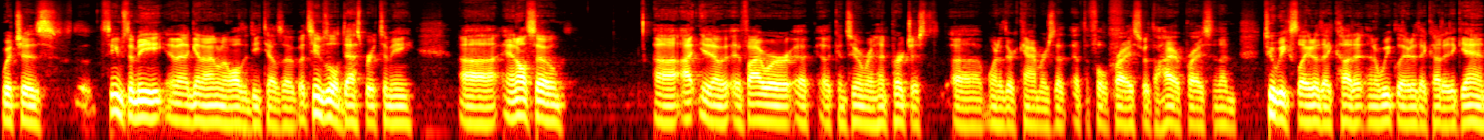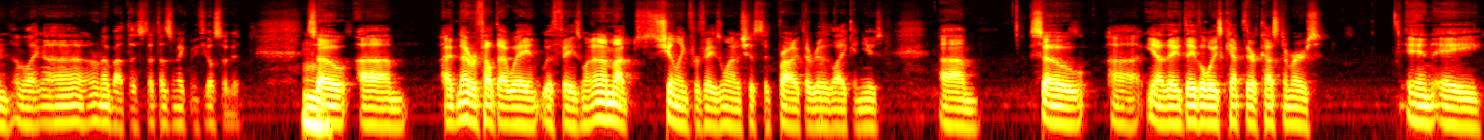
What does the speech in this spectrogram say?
which is seems to me, and again, I don't know all the details of it, but seems a little desperate to me. Uh, and also, uh, I, you know, if I were a, a consumer and had purchased uh, one of their cameras at, at, the full price or the higher price, and then two weeks later they cut it, and a week later they cut it again, I'm like, uh, I don't know about this. That doesn't make me feel so good. Mm-hmm. So um, I've never felt that way with Phase One, and I'm not shilling for Phase One. It's just a product I really like and use. Um, so uh, you know, they they've always kept their customers in a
